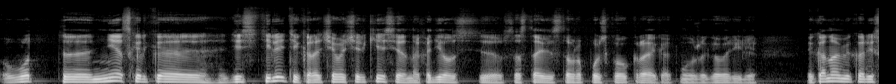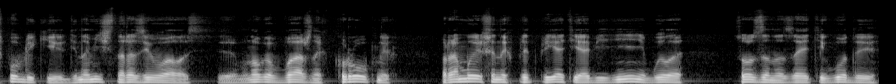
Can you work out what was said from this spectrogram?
Вот э, несколько десятилетий Карачаево-Черкесия находилась э, в составе Ставропольского края, как мы уже говорили. Экономика республики динамично развивалась. Много важных, крупных, промышленных предприятий и объединений было создано за эти годы.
